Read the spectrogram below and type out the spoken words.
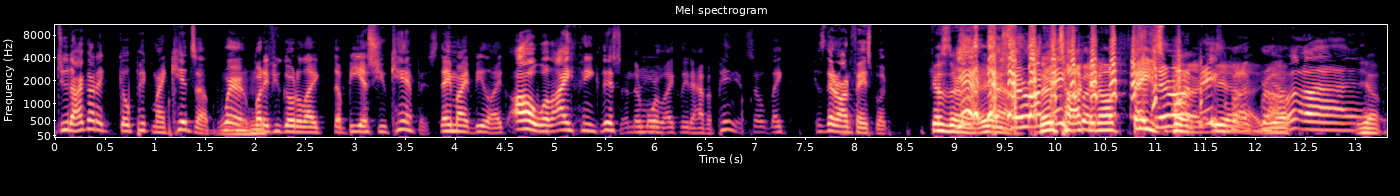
dude? I gotta go pick my kids up." Where, Mhm. but if you go to like the BSU campus, they might be like, "Oh, well, I think this," and they're more Mm. likely to have opinions. So, like, Because they're on Facebook. Because they're, Yeah, 'cause they're on Facebook. talking on Facebook. they're on Facebook, Yeah, bro. yeah. Uh, Yep.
